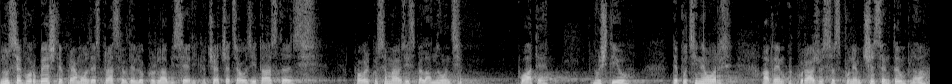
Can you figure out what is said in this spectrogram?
Nu se vorbește prea mult despre astfel de lucruri la biserică. Ceea ce ați auzit astăzi, probabil că să mai auziți pe la nunți, poate, nu știu. De puține ori avem curajul să spunem ce se întâmplă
